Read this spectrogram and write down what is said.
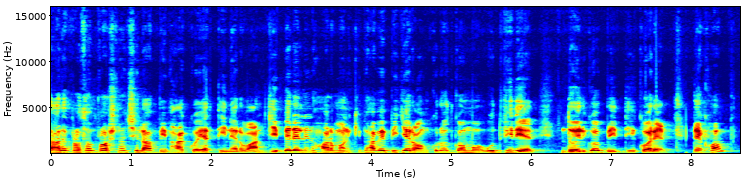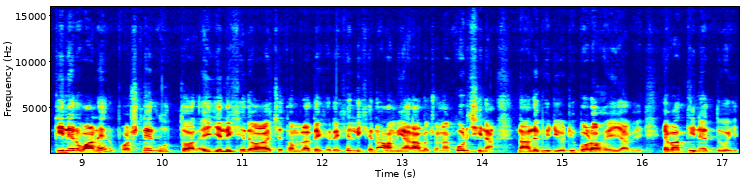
তাহলে প্রথম প্রশ্ন ছিল বিভাগ গোয়ের তিনের ওয়ান। জিব্বেরেলিন হরমোন কীভাবে বীজের অঙ্কুরোদ্গম উদ্ভিদের দৈর্ঘ্য বৃদ্ধি করে? দেখো, তিনের ওয়ানের প্রশ্নের উত্তর। এই যে লিখে দেওয়া হয়েছে, তোমরা দেখে দেখে লিখে নাও, আমি আর আলোচনা করছি না। নাহলে ভিডিওটি বড় হয়ে যাবে। এবার তিনের দুই।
